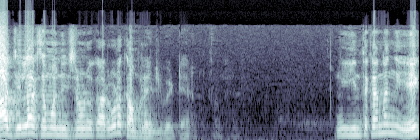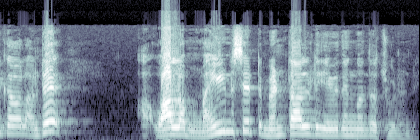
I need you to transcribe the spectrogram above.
ఆ జిల్లాకు సంబంధించినవాడు కాదు కూడా కంప్లైంట్లు పెట్టారు. ఇంతకన్నా ఏం కావాలి? అంటే వాళ్ళ మైండ్ సెట్ మెంటాలిటీ ఏ విధంగా ఉందో చూడండి.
